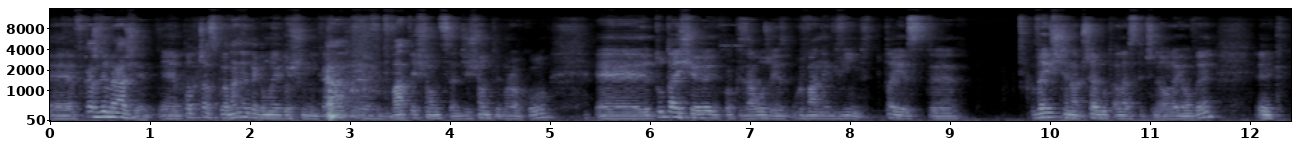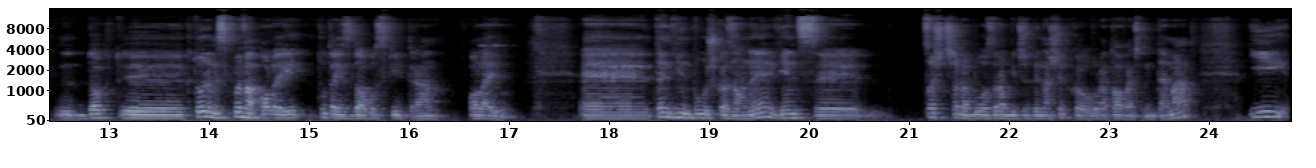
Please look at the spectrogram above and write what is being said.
E, W każdym razie, e, podczas składania tego mojego silnika e, w 2010 roku, tutaj się okazało, że jest urwany gwint. Tutaj jest wejście na przewód elastyczny olejowy, do, którym spływa olej tutaj z dołu z filtra oleju. E, Ten gwint był uszkodzony, więc y, coś trzeba było zrobić, żeby na szybko uratować ten temat. I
